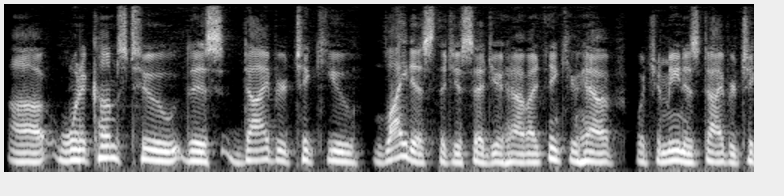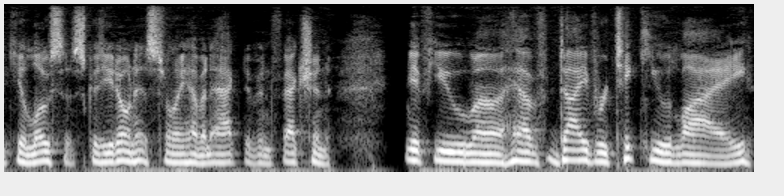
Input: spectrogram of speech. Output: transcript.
Uh, when it comes to this diverticulitis that you said you have, I think you have what you mean is diverticulosis because you don't necessarily have an active infection. If you uh, have diverticuli,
